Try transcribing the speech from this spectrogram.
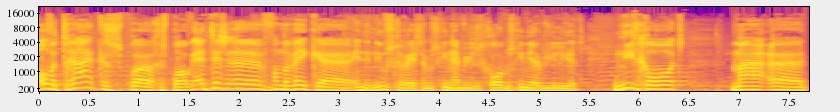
Over traken gespro- gesproken. Het is eh, van de week eh, in het nieuws geweest. En misschien hebben jullie het gehoord, misschien hebben jullie het niet gehoord. Maar eh,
